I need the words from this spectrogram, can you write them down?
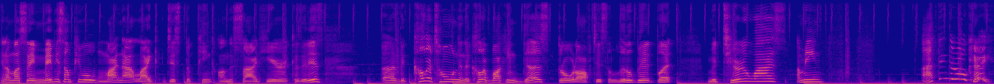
And I must say, maybe some people might not like just the pink on the side here because it is uh, the color tone and the color blocking does throw it off just a little bit, but material wise, I mean, I think they're okay.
